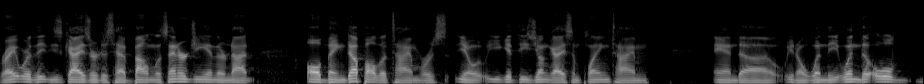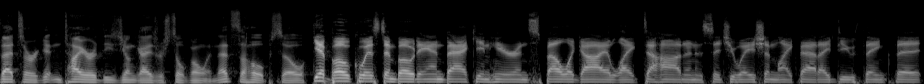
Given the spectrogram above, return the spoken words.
right where the, these guys are just have boundless energy and they're not all banged up all the time whereas you know you get these young guys some playing time and uh, you know when the when the old vets are getting tired these young guys are still going that's the hope so Get Boqvist and Beaudin back in here and spell a guy like DeHaan in a situation like that. I do think that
